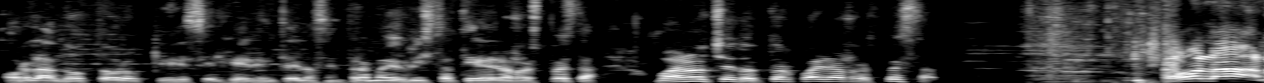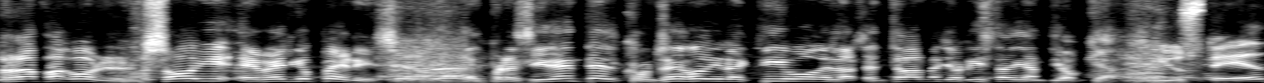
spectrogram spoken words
Orlando Toro, que es el gerente de la central mayorista, tiene la respuesta. Buenas noches, doctor. ¿Cuál es la respuesta? Hola, Rafa Gol. Soy Evelio Pérez, el presidente del Consejo Directivo de la Central Mayorista de Antioquia. ¿Y usted?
